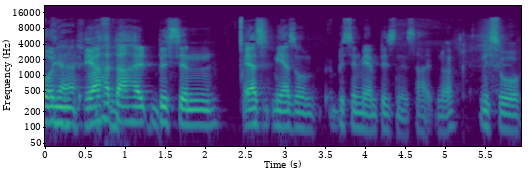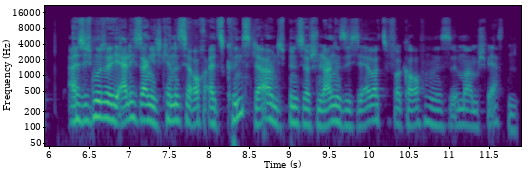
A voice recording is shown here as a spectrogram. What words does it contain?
Und Ja, er hat nicht. da halt ein bisschen, er ist mehr so ein bisschen mehr im Business halt, ne? Nicht so. Also ich muss euch ehrlich sagen, ich kenne es ja auch als Künstler und ich bin es ja schon lange, sich selber zu verkaufen, ist immer am schwersten.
